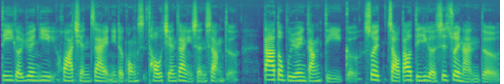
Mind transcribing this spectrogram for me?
第一个愿意花钱在你的公司投钱在你身上的。大家都不愿意当第一个，所以找到第一个是最难的，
